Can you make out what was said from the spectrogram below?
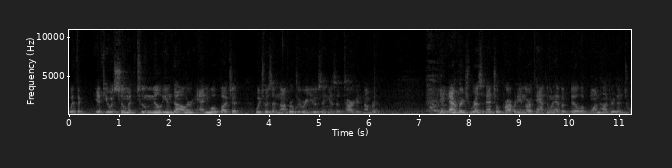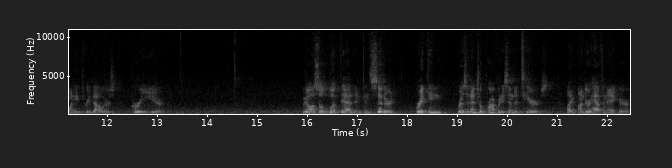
With, a, if you assume a $2 million annual budget, which was a number we were using as a target number, the average residential property in Northampton would have a bill of $123 per year. We also looked at and considered breaking residential properties into tiers, like under half an acre,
